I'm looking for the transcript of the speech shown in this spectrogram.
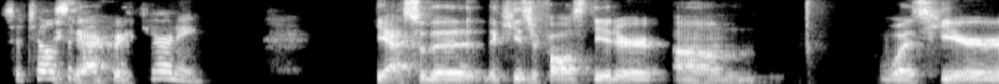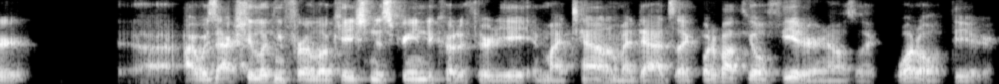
So tell us about exactly. journey. Yeah, so the the Kezar Falls Theater um, was here. Uh, I was actually looking for a location to screen Dakota 38 in my town, and my dad's like, "What about the old theater?" And I was like, "What old theater?"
